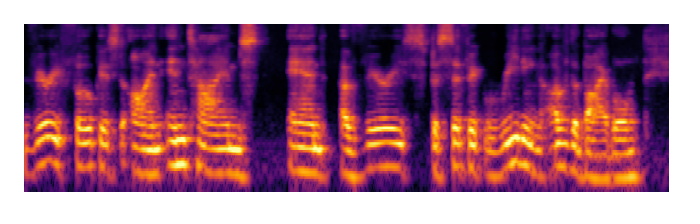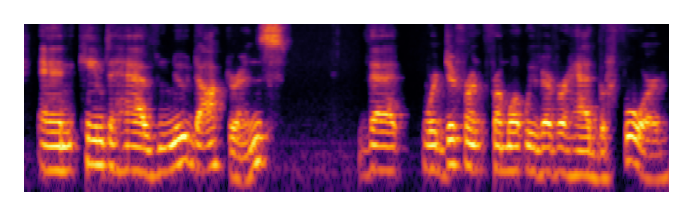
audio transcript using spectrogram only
very focused on end times and a very specific reading of the Bible and came to have new doctrines that were different from what we've ever had before.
